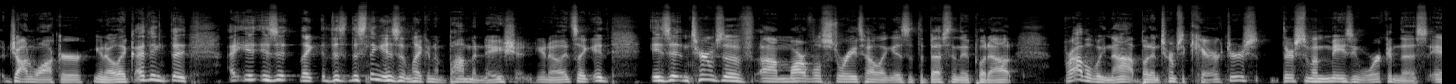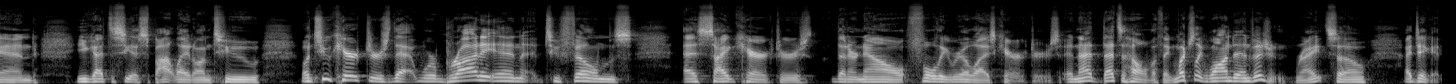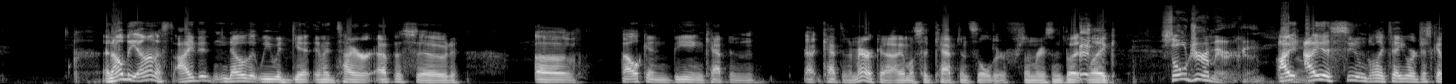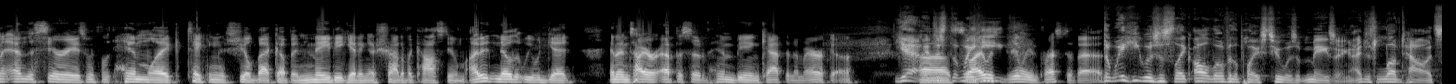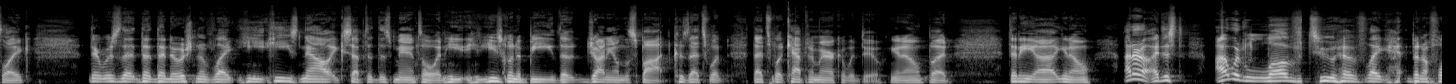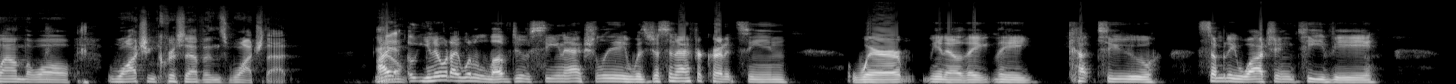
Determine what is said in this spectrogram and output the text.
John Walker. You know, like I think that is it like this. This thing isn't like an abomination. You know, it's like it is it in terms of um, Marvel storytelling. Is it the best thing they've put out? Probably not, but in terms of characters, there's some amazing work in this, and you got to see a spotlight on two on two characters that were brought in to films as side characters that are now fully realized characters, and that that's a hell of a thing. Much like Wanda and Vision, right? So I dig it. And I'll be honest, I didn't know that we would get an entire episode of Falcon being Captain uh, Captain America. I almost said Captain Soldier for some reason, but like Soldier America. I, know. I assumed like they were just going to end the series with him like taking the shield back up and maybe getting a shot of the costume. I didn't know that we would get an entire episode of him being Captain America. Yeah, and Uh, just the so way I he, was really impressed with that. the way he was just like all over the place too was amazing. I just loved how it's like there was the the, the notion of like he he's now accepted this mantle and he he's going to be the Johnny on the spot because that's what that's what Captain America would do, you know. But then he, uh, you know, I don't know. I just I would love to have like been a fly on the wall watching Chris Evans watch that. You I, know? you know what I would have loved to have seen actually was just an after credit scene where you know they they cut to somebody watching TV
